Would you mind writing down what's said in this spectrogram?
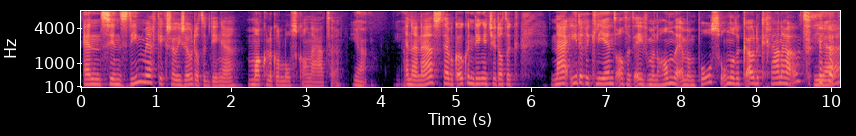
En sindsdien merk ik sowieso dat ik dingen makkelijker los kan laten. ja. En daarnaast heb ik ook een dingetje dat ik na iedere cliënt altijd even mijn handen en mijn polsen onder de koude kraan houd. Ja, ja,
